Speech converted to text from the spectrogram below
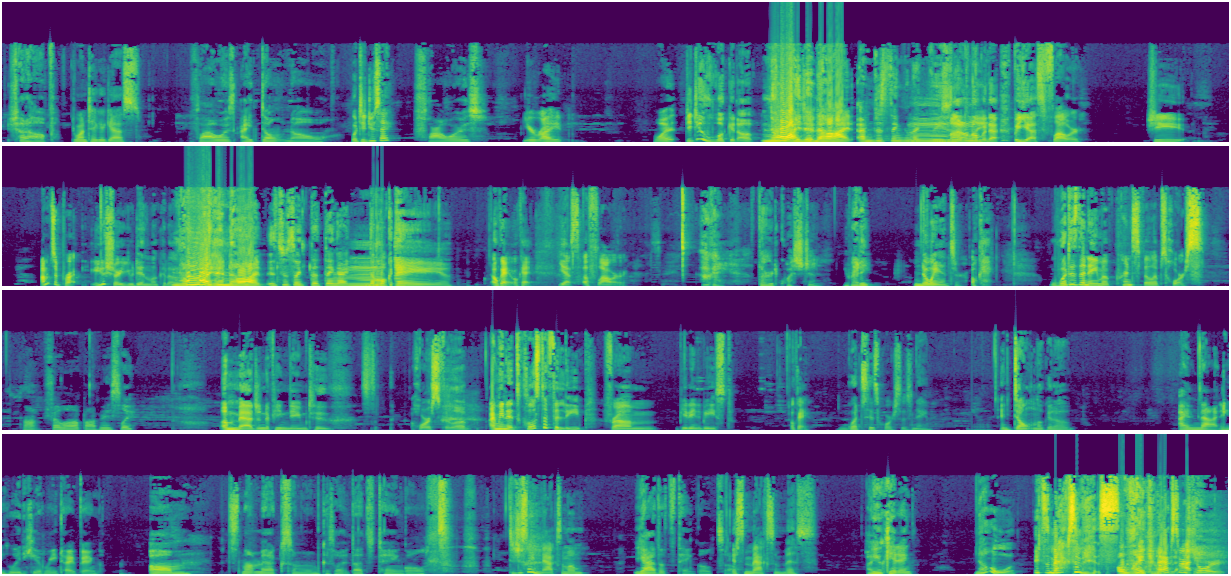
shut up. Do you want to take a guess? Flowers. I don't know. What did you say? Flowers. You're right. What? Did you look it up? No, I did not. I'm just thinking like Mm, reasonably. I don't know about that, but yes, flower. She I'm surprised. You sure you didn't look it up? No, I did not. It's just like the thing I. Mm, The mo- okay. Okay, okay. Yes, a flower. Okay, third question. You ready? No answer. Okay. What is the name of Prince Philip's horse? not Philip, obviously. Imagine if he named his horse Philip. I mean, it's close to Philippe from Beauty and the Beast. Okay, what's his horse's name? And don't look it up. I'm not. You would hear me typing. Um, it's not maximum because that's tangled. Did you say maximum? yeah, that's tangled. So, It's Maximus. are you kidding? No, it's Maximus. Oh my god, Max for I- short.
